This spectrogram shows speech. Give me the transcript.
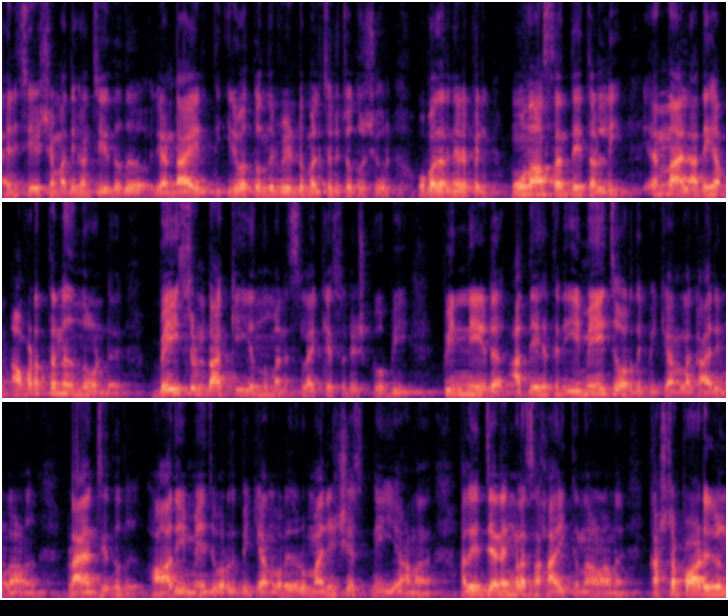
അതിനുശേഷം അദ്ദേഹം ചെയ്തത് രണ്ടായിരത്തി ഇരുപത്തൊന്നിൽ വീണ്ടും മത്സരിച്ചു തൃശ്ശൂർ ഉപതെരഞ്ഞെടുപ്പിൽ. മൂന്നാം സ്ഥാനത്തെ തള്ളി. എന്നാൽ അദ്ദേഹം അവിടെ തന്നെ നിന്നുകൊണ്ട് ബേസ് ഉണ്ടാക്കി എന്ന് മനസ്സിലാക്കിയ സുരേഷ് ഗോപി പിന്നീട് അദ്ദേഹത്തിന്റെ ഇമേജ് വർദ്ധിപ്പിക്കാനുള്ള കാര്യങ്ങളാണ് പ്ലാൻ ചെയ്തത്. ആദ്യം ഇമേജ് വർദ്ധിപ്പിക്കുക എന്ന് പറയുന്നത് ഒരു മനുഷ്യ സ്നേഹിയാണ് അദ്ദേഹം ജനങ്ങളെ സഹായിക്കുന്ന ആളാണ്. കഷ്ടപ്പാടുകൾ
